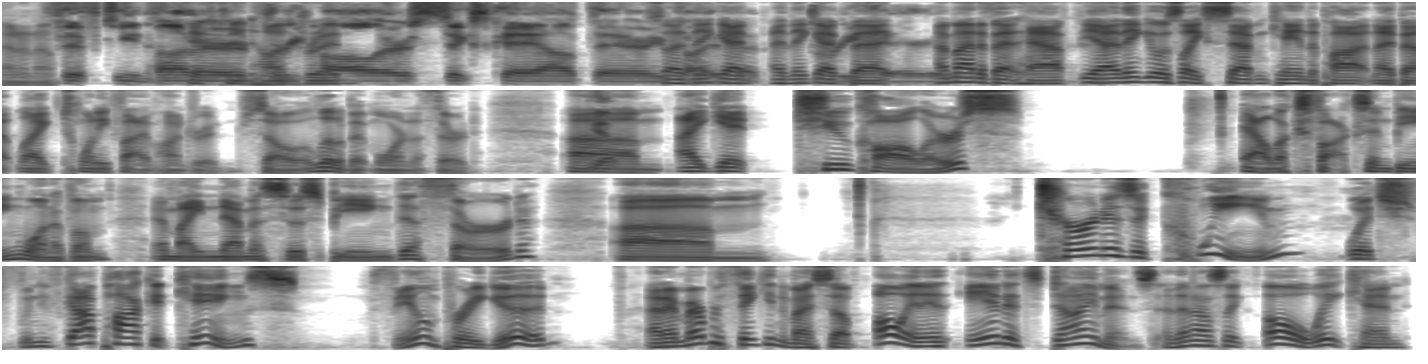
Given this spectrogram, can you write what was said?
I don't know, fifteen hundred, dollars, six k out there. So I think I, I think I bet I might have bet half. Yeah, I think it was like seven k in the pot, and I bet like twenty five hundred. So a little bit more than a third. Um, yep. I get two callers Alex Foxen being one of them, and my nemesis being the third. Um, turn is a queen, which when you've got pocket kings, feeling pretty good. And I remember thinking to myself, oh, and, and it's diamonds. And then I was like, oh, wait, Ken,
